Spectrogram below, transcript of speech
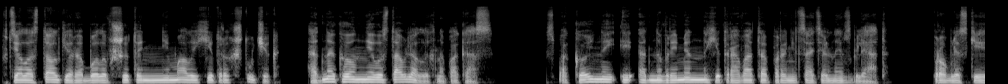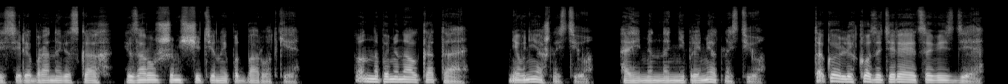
В тело сталкера было вшито немало хитрых штучек, однако он не выставлял их на показ. Спокойный и одновременно хитровато проницательный взгляд. Проблески серебра на висках и заросшим щетиной подбородке. Он напоминал кота, не внешностью, а именно неприметностью. Такой легко затеряется везде,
